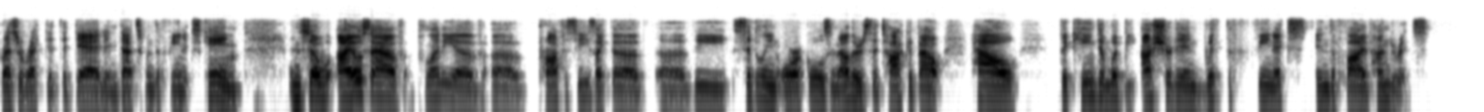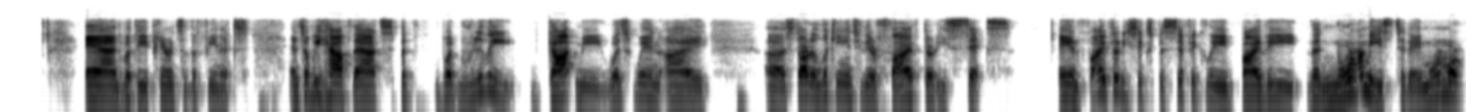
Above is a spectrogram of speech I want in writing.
resurrected the dead. And that's when the Phoenix came. And so I also have plenty of uh, prophecies like the uh, the Sibylline oracles and others that talk about how the kingdom would be ushered in with the phoenix in the 500s and with the appearance of the phoenix and so we have that but what really got me was when i uh, started looking into their 536 and 536 specifically by the the normies today more and more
